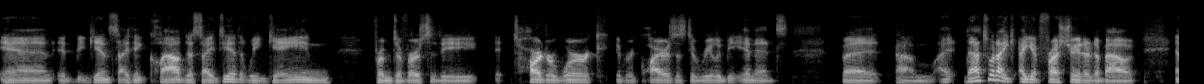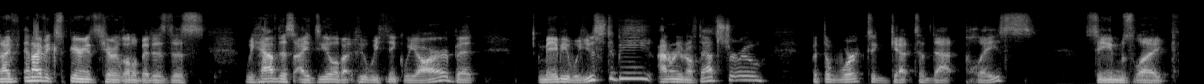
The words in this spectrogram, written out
and it begins, I think, cloud this idea that we gain from diversity. It's harder work. It requires us to really be in it but um, I, that's what I, I, get frustrated about and i've and i've experienced here a little bit is this we have this ideal about who we think we are but maybe we used to be. I don't even know if that's true but the work to get to that place seems like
